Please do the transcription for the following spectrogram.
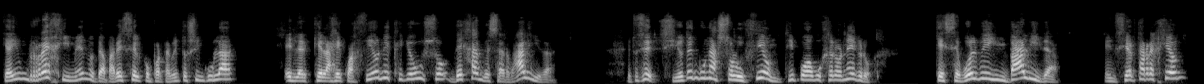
que hay un régimen donde aparece el comportamiento singular en el que las ecuaciones que yo uso dejan de ser válidas. Entonces, si yo tengo una solución tipo agujero negro que se vuelve inválida en cierta región,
